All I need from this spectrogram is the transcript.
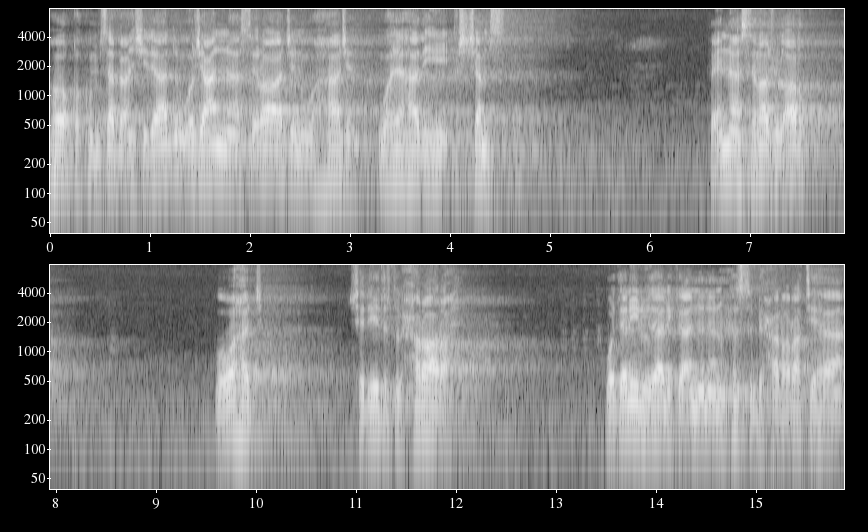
فوقكم سبعا شدادا وجعلنا سراجا وهاجا وهي هذه الشمس. فإنها سراج الأرض ووهج شديدة الحرارة ودليل ذلك أننا نحس بحرارتها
